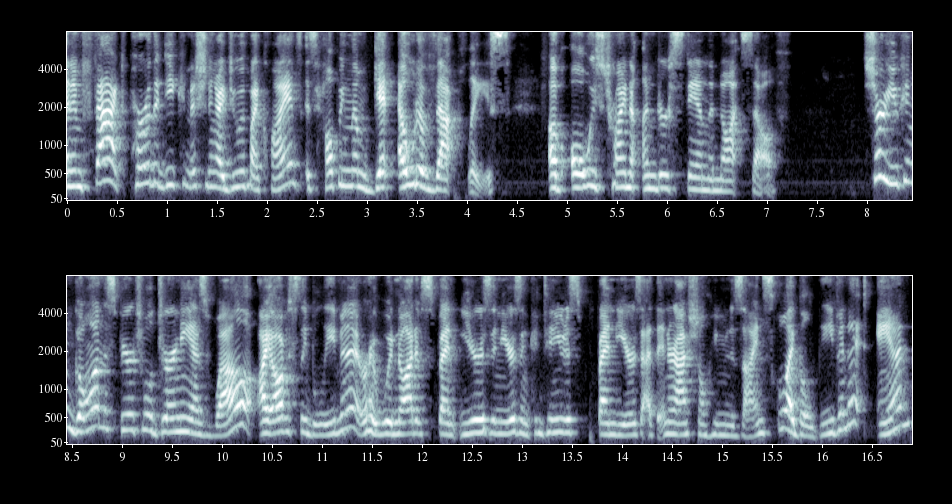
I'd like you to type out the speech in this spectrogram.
And in fact, part of the deconditioning I do with my clients is helping them get out of that place of always trying to understand the not self. Sure, you can go on the spiritual journey as well. I obviously believe in it, or I would not have spent years and years and continue to spend years at the International Human Design School. I believe in it. And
